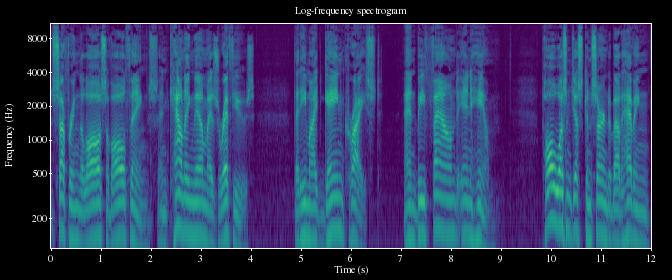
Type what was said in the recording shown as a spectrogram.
suffering the loss of all things and counting them as refuse, that he might gain Christ and be found in Him. Paul wasn't just concerned about having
